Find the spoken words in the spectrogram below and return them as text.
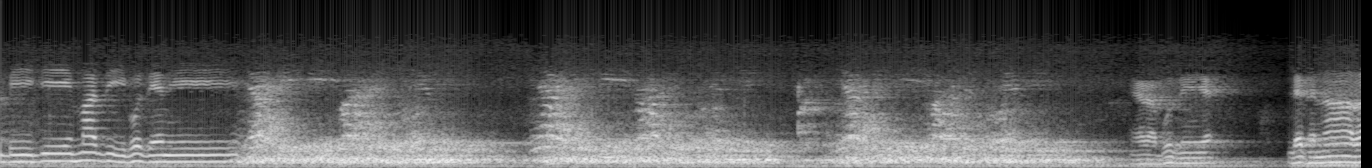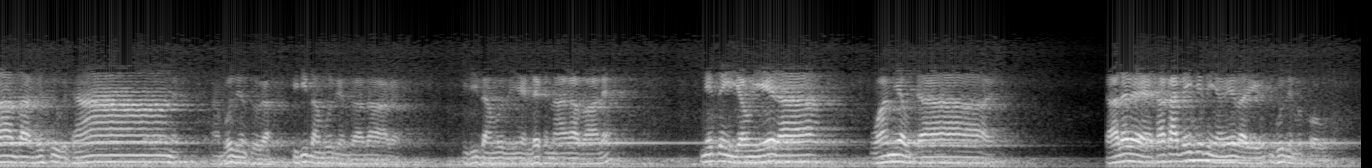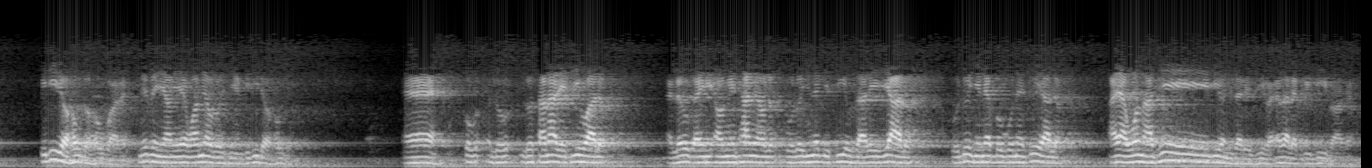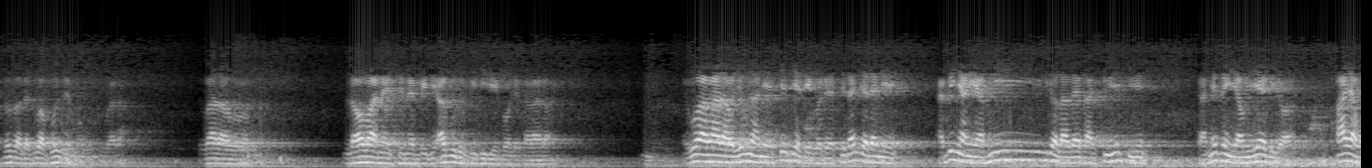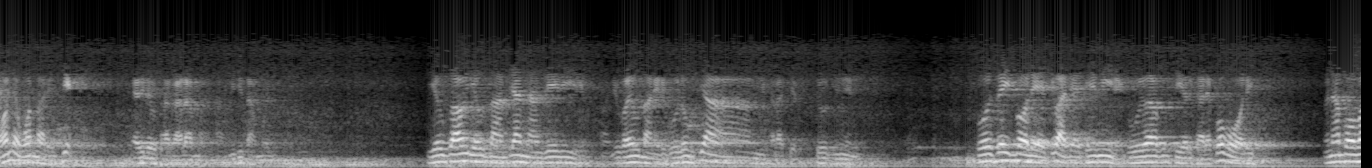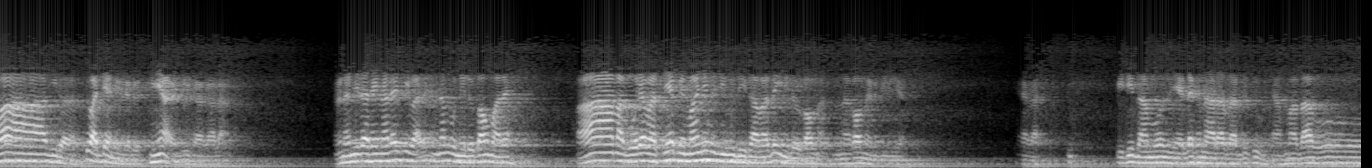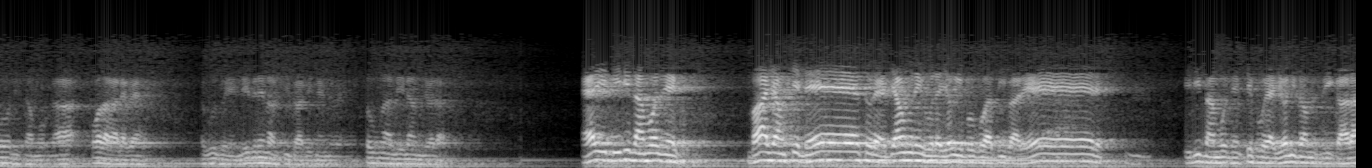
ပီတိမှတ်သည့်ဘုဇင်သည်မြတ်ပီတိမှတ်သည့်ဘုဇင်သည်မြတ်ပီတိမှတ်သည့်ဘုဇင်သည်မြတ်ပီတိမှတ်သည့်ဘုဇင်သည်အဲဒါဘုဇင်ရဲ့လက္ခဏာရာသဝိစုပ္ပထံတဲ့ဘုဇင်ဆိုတာပိဋိတံဘုဇင်သာသာပဲပိဋိတံဘုဇင်ရဲ့လက္ခဏာကပါလဲနိသိမ့်ရောင်ရဲတာဝမ်းမြောက်တာ ဒါလည်းပဲအခါခါသိနိသိမ့်ရောင်ရဲတာတွေဘုဇင်မပေါ်ဘူးပိဋိတော့ဟုတ်တော့ဟုတ်ပါတယ်နိသိမ့်ရောင်ရဲဝမ်းမြောက်လို့ရှိရင်ပိဋိတော့ဟုတ်တယ်အဲကိုလိုလိုဌာနတွေပြီးသွားလို့အလုပ်ကိုင်းအောင်မြင်ထားမြောက်လို့ကိုလိုချင်တဲ့ပစ္စည်းဥစ္စာတွေရလို့ကိုတွေ့ကျင်တဲ့ပုဂ္ဂိုလ်နဲ့တွေ့ရလို့အာရဝန်တာဖြစ်ပြီးတော့နေတာတွေရှိပါအဲ့ဒါလည်းပြီးပြီးပါပဲသို့တော်လည်းသူကဘုဇင်မဟုတ်ဘူးသူကတော့သူကတော့လောဘနဲ့ရှင်တဲ့ပီတိအကုသိုလ်ပီတိတွေပေါ်တယ်ဒါကတော့ အခုကတော့ယုံနာနဲ့ဖြစ်ဖြစ်တွေကိုတည်းဖြစ်တတ်ကြတဲ့နေ့အပညာဉာဏ်ကမှီးပြီးတော့လာတဲ့အခါရှင်ရင်ရှင်ဒါနှစ်သိမ့်ရောင်ရဲပြီးတော့အားရဝမ်းမြောက်ဝမ်းသာတွေဖြစ်အဲဒီလိုခါကာလမှာမိတိတံမွေးရုပ်ကောင်းရုပ်သာပြန့်နှံစေသည်ယူပါယုတ်တန်တွေဒီကိုလုံးပြပြီးခါလာဖြစ်ကျိုးပြင်းနေတယ်ကိုယ်စိတ်ပေါ်လေကြွတဲ့ခြင်းကြီးကိုယ်ရောစီရတခါလေပေါ်ပေါ်လေးမနာပေါ်ပါပြီးတော့ကြွတဲ့နေတယ်လို့သင်ရတယ်ဒီကကလာ မနာနေတာထိုင်တာလည်းရှိပါတယ်နတ်မှုနေလို့ကောင်းပါတယ်အာမကိုယ်ထဲမှာဆင်းပင်မချင်းမရှိဘူးဒီကပါသိနေလို့ကောင်းတာမနာကောင်းတယ်ဒီကြီးအဲဒါပိဋိတံမောရဲ့လက္ခဏာရတာပြစုတာမှတ်သားဖို့ဒီကမောကဟောတာကလည်းပဲအခုဆိုရင်၄သတင်းလောက်ရှိသွားပြီနဲ့လည်း၃၅၄လမ်းပြောတာအဲဒီပိဋိသံဘောဇဉ်ဘာကြောင့်ဖြစ်တယ်ဆိုတဲ့အကြောင်းလေးကိုလည်းယောဂီပုဂ္ဂိုလ်ကသိပါတယ်တဲ့ ပိဋိသံဘောဇဉ်ဖြစ်ဖို့ရယောနိတော်မသိကာရ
